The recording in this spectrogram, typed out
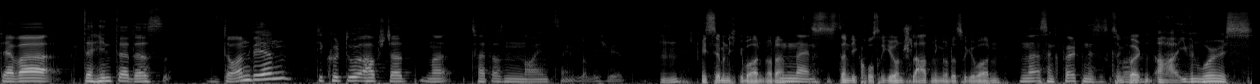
der war dahinter, dass Dornbirn die Kulturhauptstadt 2019, glaube ich, wird. Mhm. Ist sie aber nicht geworden, oder? Nein. Das ist dann die Großregion Schladming oder so geworden. Na, St. Pölten ist es St. geworden. Pölten. Ah, even worse.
